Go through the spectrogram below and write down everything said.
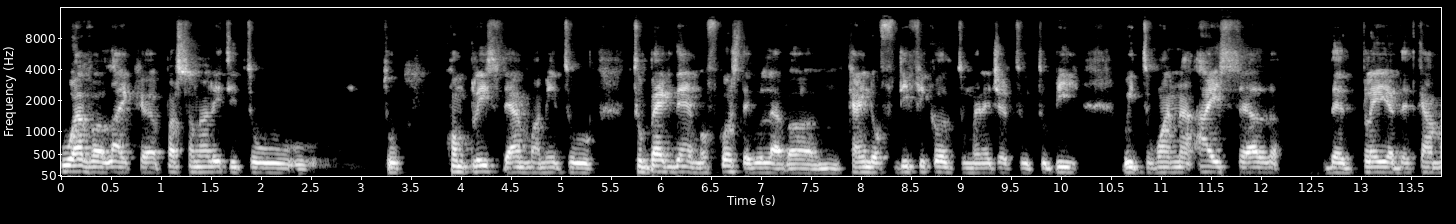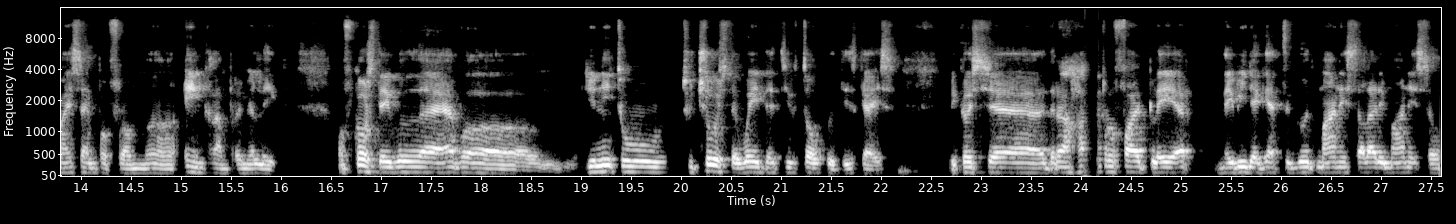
whoever like personality to to complete them. I mean, to to back them. Of course, they will have a um, kind of difficult to manager to to be with one ISL the player that come my sample from uh, England Premier League. Of course, they will have a you need to to choose the way that you talk with these guys. Because uh, there are high profile player. Maybe they get good money salary money. So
